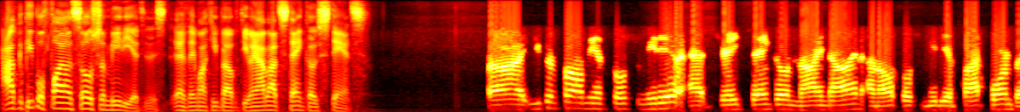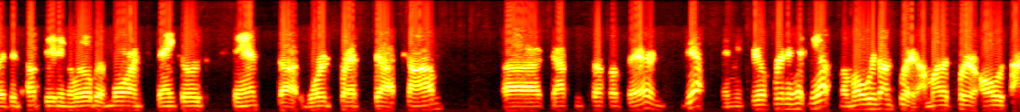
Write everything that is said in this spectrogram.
How can people find on social media if they want to keep up with you? And how about Stanko's stance? Uh, you can follow me on social media at jstanko99 on all social media platforms. I've been updating a little bit more on Stanko's stance.wordpress.com. Uh, got some stuff up there. And yeah, I mean, feel free to hit me up. I'm always on Twitter. I'm on Twitter all the time.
